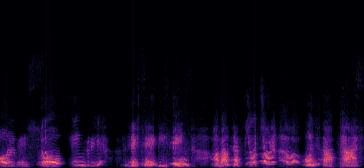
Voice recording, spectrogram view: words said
always so angry. They say these things about the future and the past.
